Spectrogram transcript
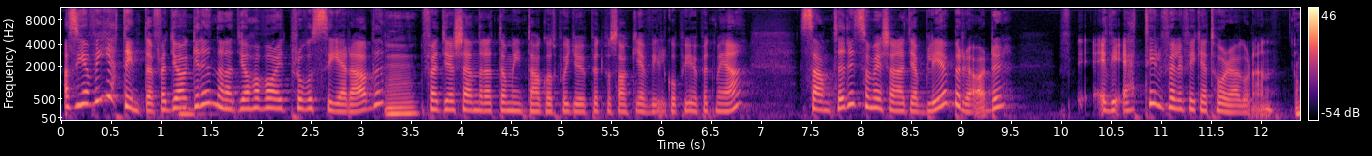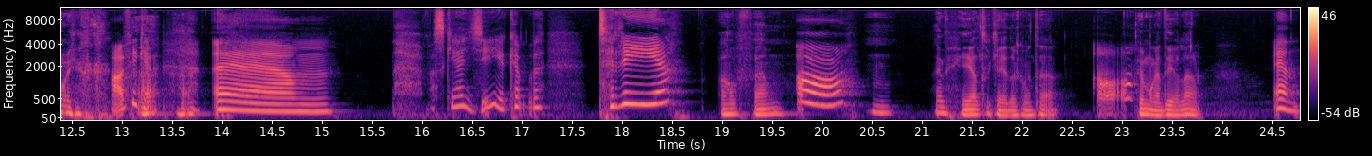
Alltså jag vet inte, för att jag grejen är att jag har varit provocerad Mm. för att jag känner att de inte har gått på djupet på saker jag vill gå på djupet med. Samtidigt som jag känner att jag blev berörd. Vid ett tillfälle fick jag tårar i ögonen. Oj. Ja, det fick jag. Ehm, vad ska jag ge? Jag kan, tre? Av fem. Ja. En helt okej dokumentär. Hur många delar? En,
